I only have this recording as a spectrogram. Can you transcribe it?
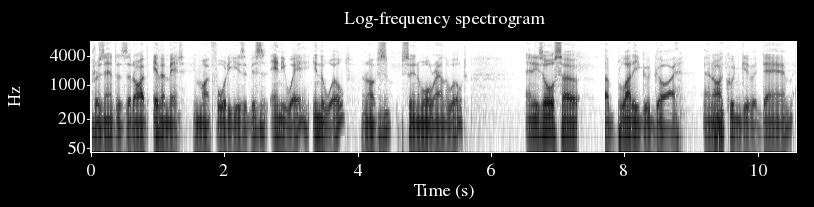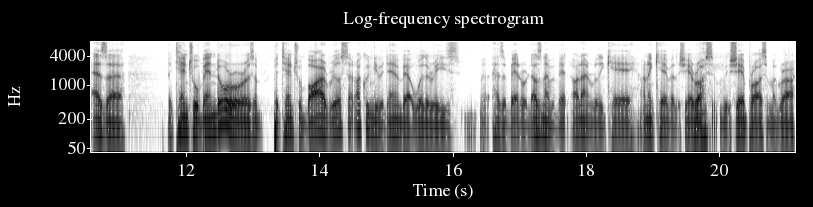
presenters that I've ever met in my 40 years of business anywhere in the world, and I've s hmm. seen him all around the world. And he's also a bloody good guy, and I hmm. couldn't give a damn as a potential vendor or as a potential buyer of real estate. I couldn't give a damn about whether he's has a bet or doesn't have a bet. I don't really care. I don't care about the share price, share price of McGrath.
